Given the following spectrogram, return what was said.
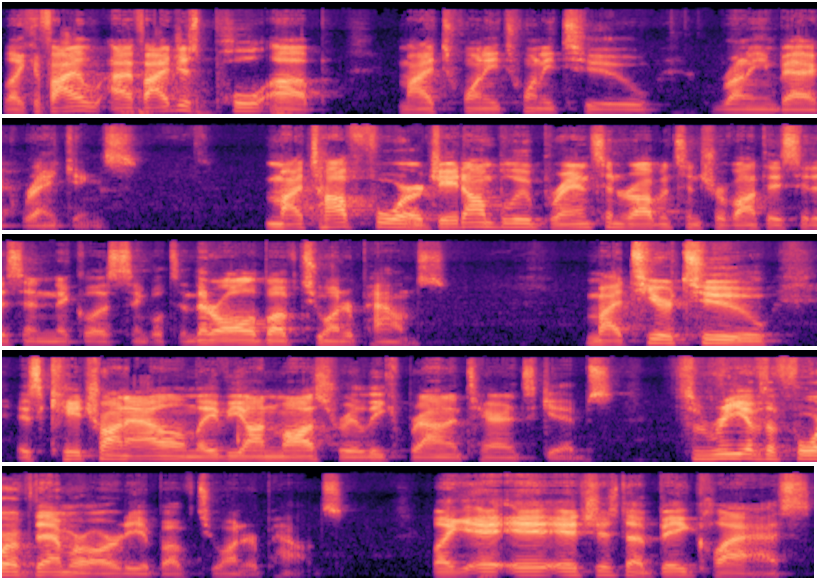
Like if I if I just pull up my 2022 running back rankings, my top four: Jaydon Blue, Branson Robinson, Travante Citizen, Nicholas Singleton. They're all above 200 pounds. My tier two is Kaytron Allen, Le'Veon Moss, Raleek Brown, and Terrence Gibbs. Three of the four of them are already above 200 pounds. Like it, it, it's just a big class.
